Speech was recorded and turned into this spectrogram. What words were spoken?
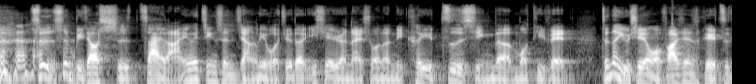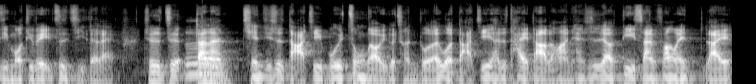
是是比较实在啦。因为精神奖励，我觉得一些人来说呢，你可以自行的 motivate。真的有些人，我发现是可以自己 motivate 自己的嘞。就是这，当然前提是打击不会重到一个程度。如果打击还是太大的话，你还是要第三方来来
